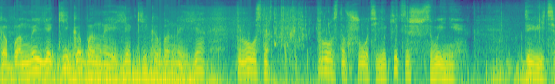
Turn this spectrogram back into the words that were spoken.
кабани, які кабани, які кабани. Я просто просто в шоці. Які це ж свині. Дивіться.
